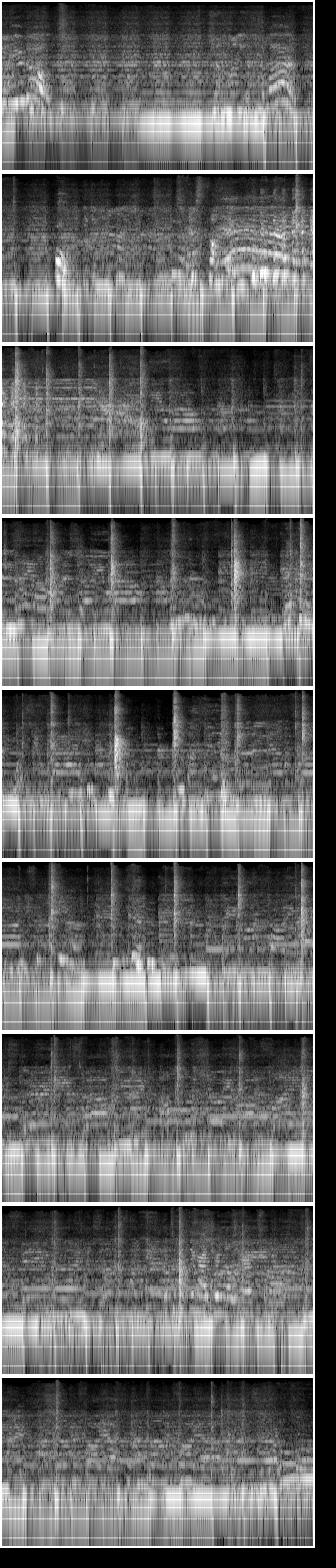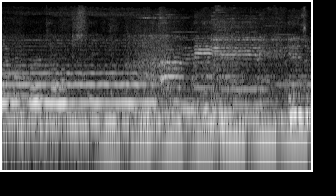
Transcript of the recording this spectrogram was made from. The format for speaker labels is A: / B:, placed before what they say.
A: You?
B: Young money.
A: Come on.
C: Oh.
D: this pumping.
A: Yeah.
